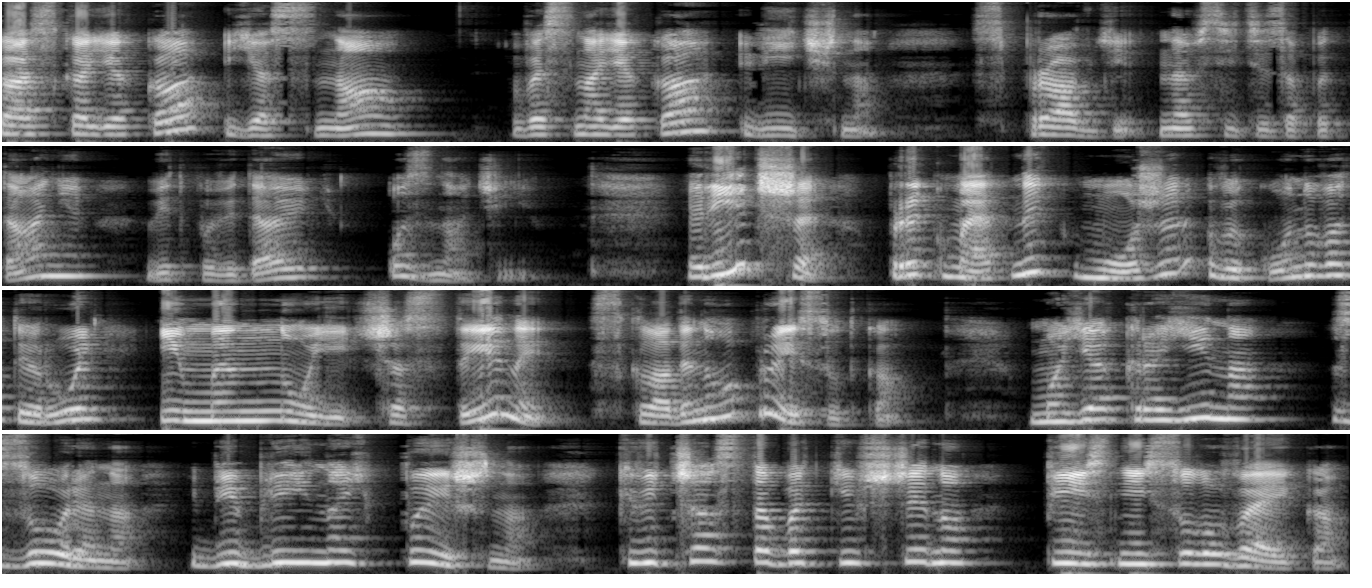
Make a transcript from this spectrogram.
казка яка ясна, весна яка вічна. Справді, на всі ці запитання відповідають означення. Рідше прикметник може виконувати роль іменної частини складеного присудка. Моя країна зоряна, біблійна й пишна, квітчаста батьківщина пісні й соловейка.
